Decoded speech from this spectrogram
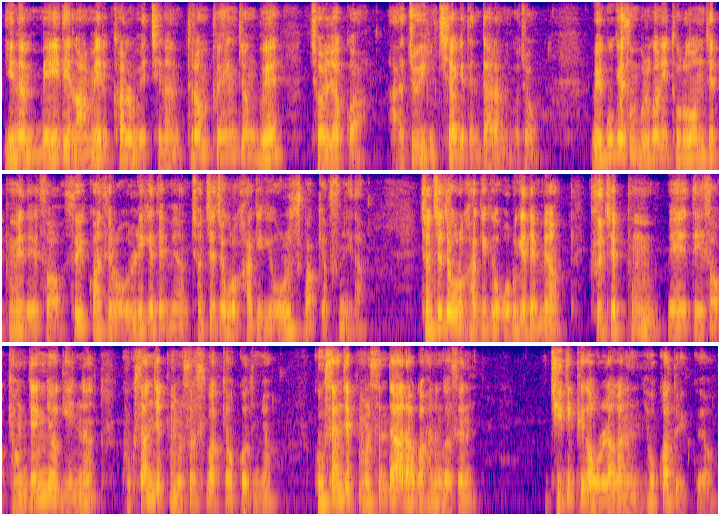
이는 메이드 인 아메리카를 외치는 트럼프 행정부의 전략과 아주 일치하게 된다라는 거죠. 외국에서 물건이 들어온 제품에 대해서 수입 관세를 올리게 되면 전체적으로 가격이 오를 수밖에 없습니다. 전체적으로 가격이 오르게 되면 그 제품에 대해서 경쟁력이 있는 국산 제품을 쓸 수밖에 없거든요. 국산 제품을 쓴다라고 하는 것은 GDP가 올라가는 효과도 있고요.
